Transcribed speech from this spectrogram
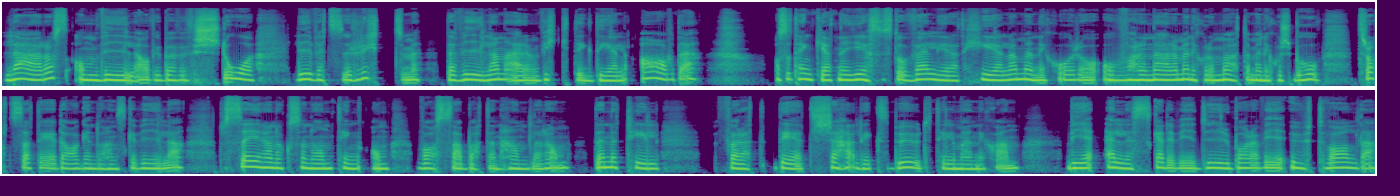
lära oss om vila och vi behöver förstå livets rytm där vilan är en viktig del av det. Och så tänker jag att när Jesus då väljer att hela människor och, och, vara nära människor och möta människors behov, trots att det är dagen då han ska vila, då säger han också någonting om vad sabbaten handlar om. Den är till för att det är ett kärleksbud till människan. Vi är älskade, vi är dyrbara, vi är utvalda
